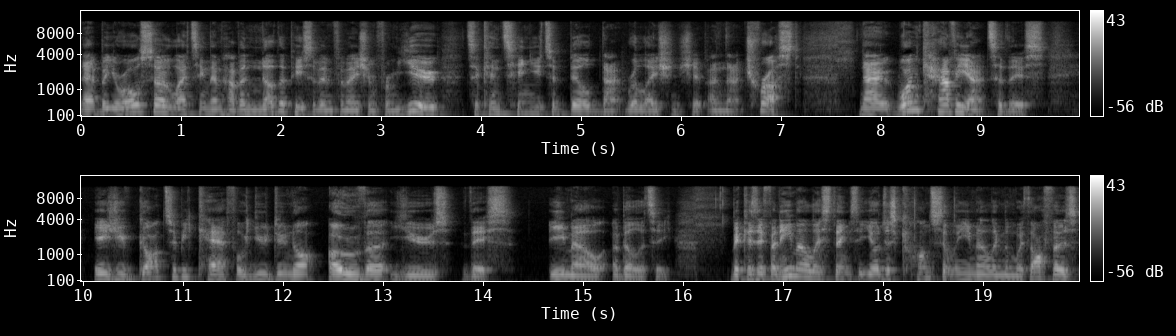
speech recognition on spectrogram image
uh, but you're also letting them have another piece of information from you to continue to build that relationship and that trust. Now, one caveat to this is you've got to be careful you do not overuse this email ability. Because if an email list thinks that you're just constantly emailing them with offers,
